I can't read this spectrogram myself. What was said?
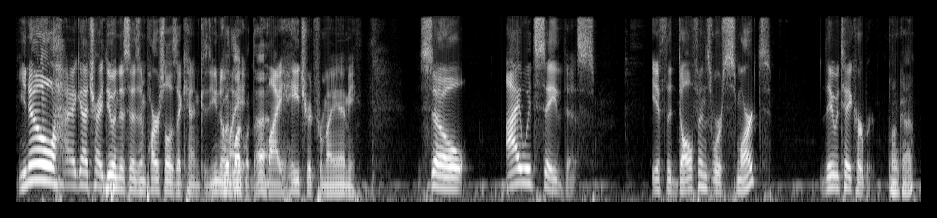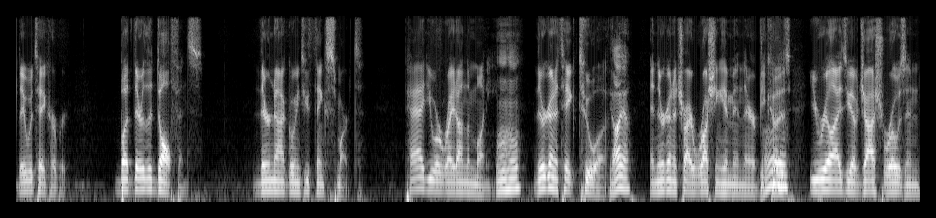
You know, I gotta try doing this as impartial as I can because you know Good my luck with that. my hatred for Miami. So, I would say this: if the Dolphins were smart, they would take Herbert. Okay, They would take Herbert, but they're the Dolphins. They're not going to think smart. Pad, you were right on the money. Mm-hmm. They're going to take Tua oh yeah, and they're going to try rushing him in there because you realize you have Josh Rosen,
